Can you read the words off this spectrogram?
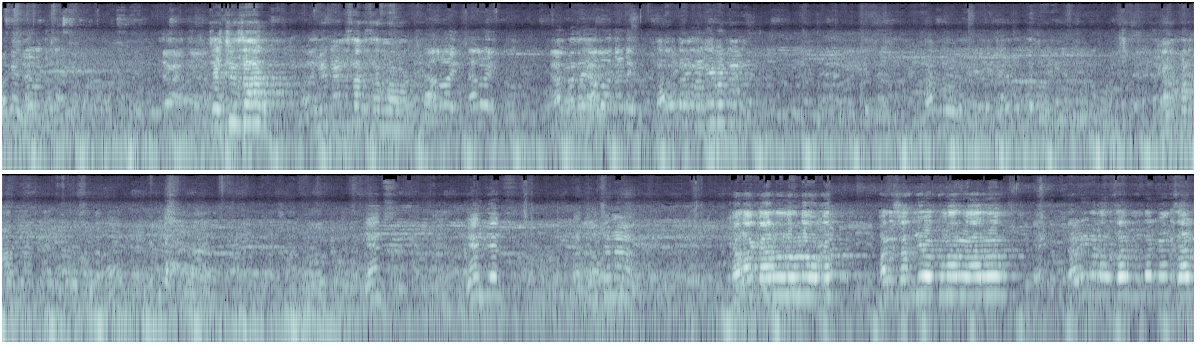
Okay sir. Justice sir మీరు రండి సార్ సన్మానం కళాకారులు కూడా ఒక మరి సంజీవ్ కుమార్ గారు రెడీ ఉన్నారు సార్ ముందకండి సార్.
